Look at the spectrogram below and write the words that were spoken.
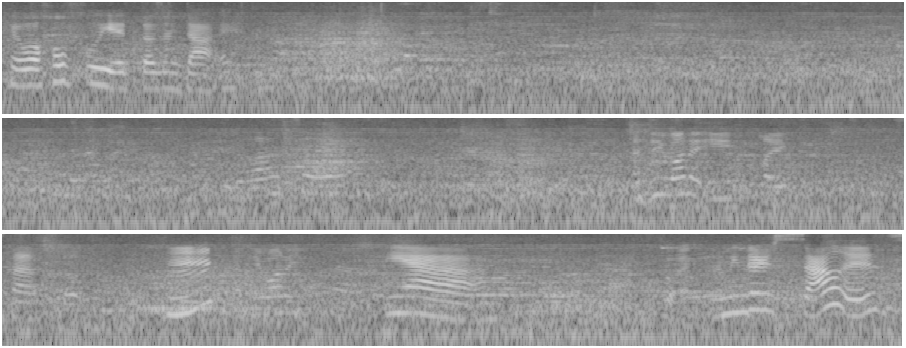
Okay, well, hopefully it doesn't die. And do you want to eat like snacks though? Hmm? And do you want to eat snacks? Yeah. I mean, there's salads.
